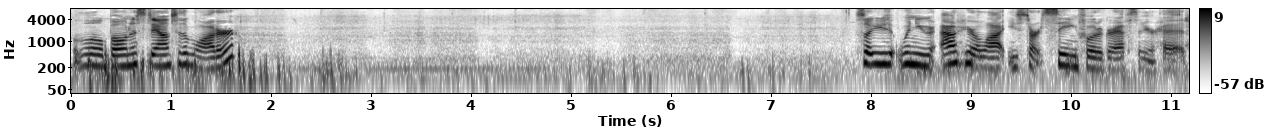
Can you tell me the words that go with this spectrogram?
with a little bonus down to the water. So you, when you're out here a lot, you start seeing photographs in your head.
